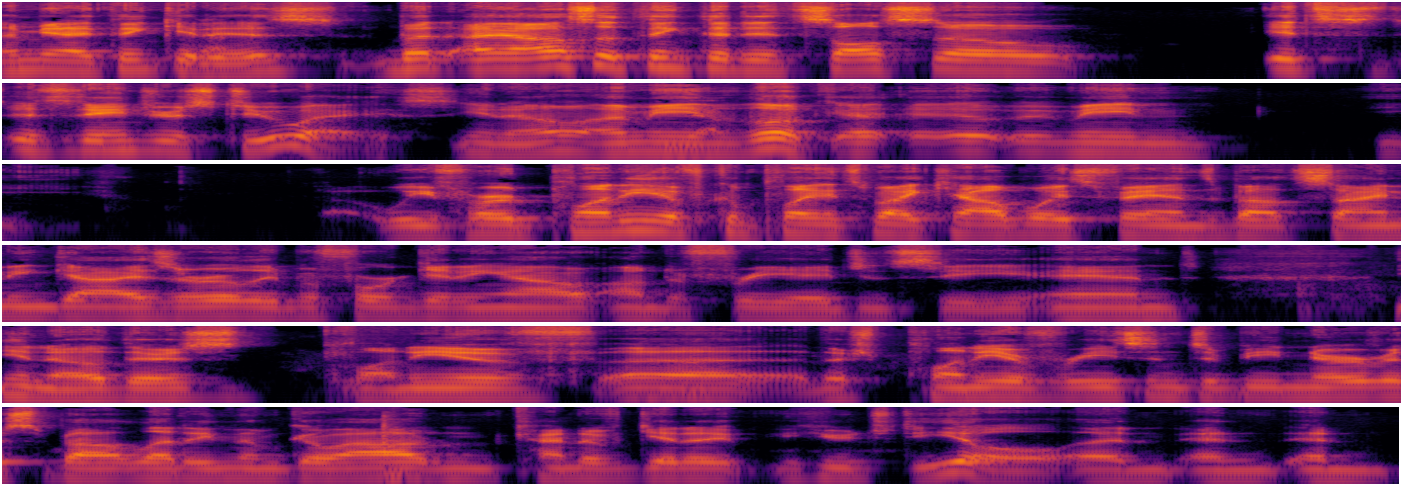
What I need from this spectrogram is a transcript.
I mean, I think yeah. it is, but I also think that it's also it's it's dangerous two ways. You know, I mean, yeah. look, I, I mean we've heard plenty of complaints by Cowboys fans about signing guys early before getting out onto free agency, and you know, there's plenty of uh, there's plenty of reason to be nervous about letting them go out and kind of get a huge deal and and and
